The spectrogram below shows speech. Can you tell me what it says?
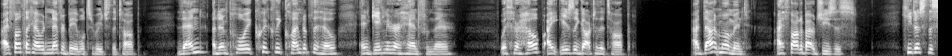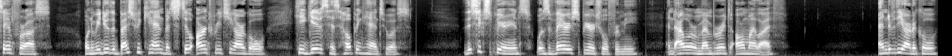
I felt like I would never be able to reach the top. Then an employee quickly climbed up the hill and gave me her hand from there. With her help, I easily got to the top. At that moment, I thought about Jesus. He does the same for us. When we do the best we can but still aren't reaching our goal, He gives His helping hand to us. This experience was very spiritual for me, and I will remember it all my life. End of the article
